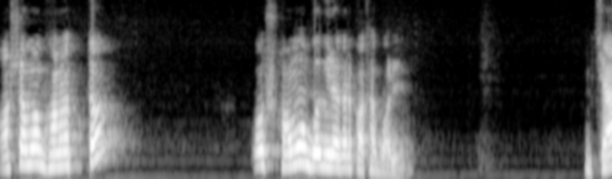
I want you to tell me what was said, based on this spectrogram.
অসম ঘনত্ব ও সম গভীরতার কথা বলেন যা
